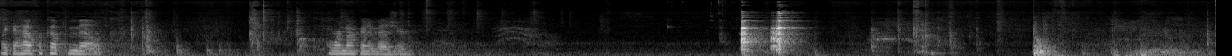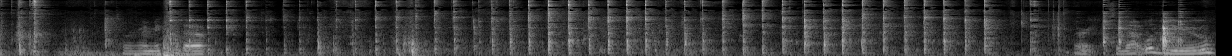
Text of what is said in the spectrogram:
like a half a cup of milk. We're not gonna measure. So we're gonna mix it up. All right, so that will do.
